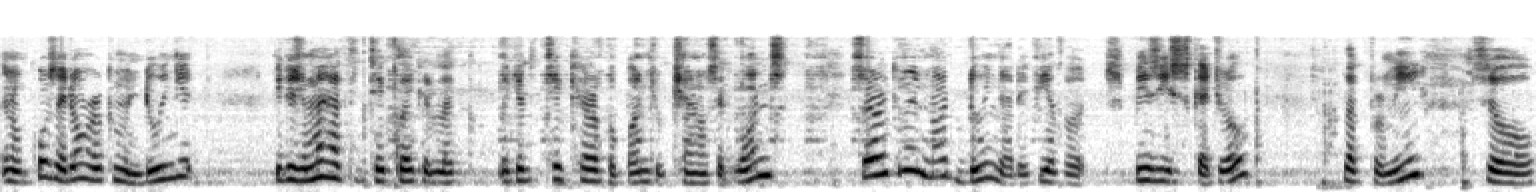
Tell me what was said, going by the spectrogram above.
and of course, I don't recommend doing it because you might have to take like like you have to take care of a bunch of channels at once so I recommend not doing that if you have a busy schedule, like for me. So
